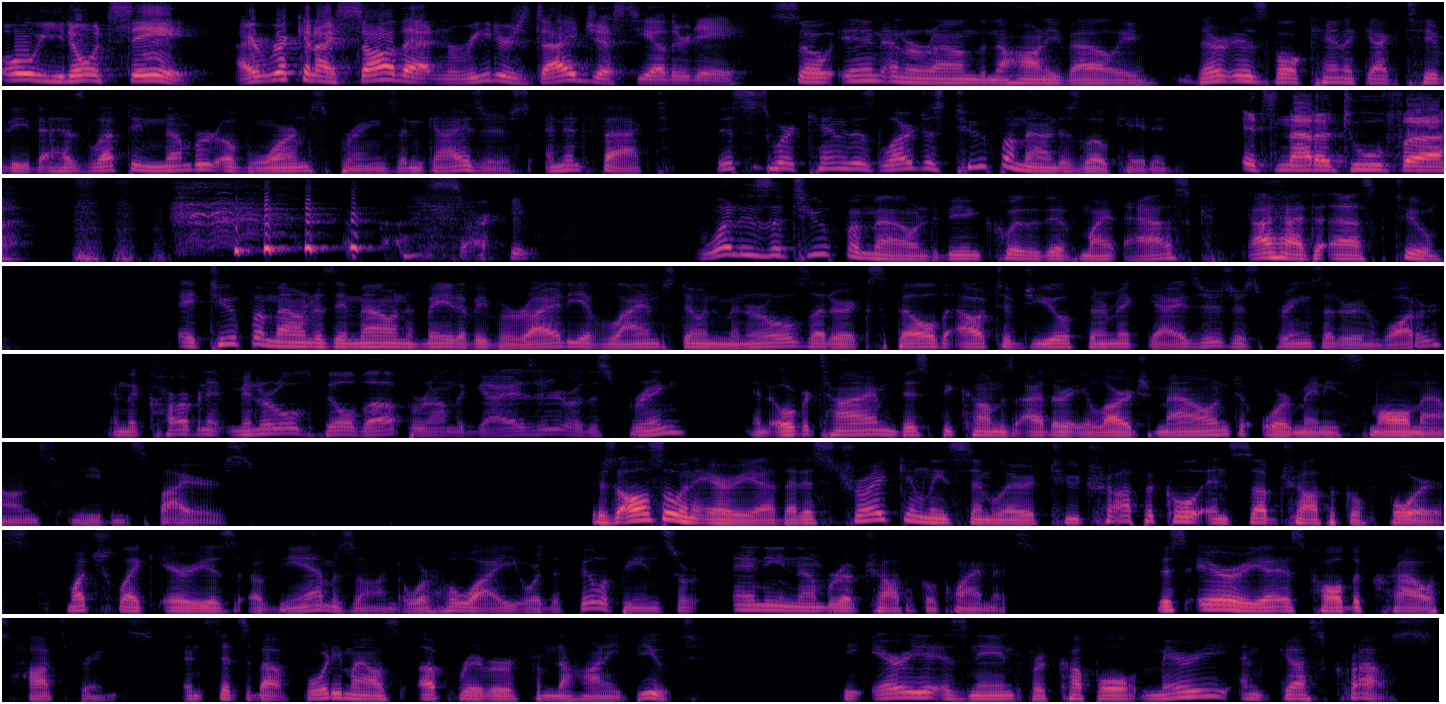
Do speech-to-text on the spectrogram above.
oh, you don't say. I reckon I saw that in Reader's Digest the other day. So, in and around the Nahanni Valley, there is volcanic activity that has left a number of warm springs and geysers, and in fact, this is where Canada's largest tufa mound is located. It's not a tufa. Sorry. What is a tufa mound? The inquisitive might ask. I had to ask too. A tufa mound is a mound made of a variety of limestone minerals that are expelled out of geothermic geysers or springs that are in water, and the carbonate minerals build up around the geyser or the spring, and over time this becomes either a large mound or many small mounds and even spires. There's also an area that is strikingly similar to tropical and subtropical forests, much like areas of the Amazon or Hawaii or the Philippines or any number of tropical climates. This area is called the Kraus Hot Springs and sits about 40 miles upriver from Nahanni Butte. The area is named for couple Mary and Gus Kraus,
